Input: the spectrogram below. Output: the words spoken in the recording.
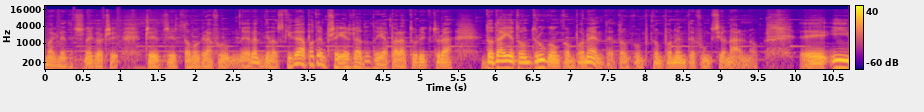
magnetycznego, magnetycznego czy, czy, czy tomografu rentgenowskiego, a potem przejeżdża do tej aparatury, która dodaje tą drugą komponentę, tą komponentę funkcjonalną. Y, I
